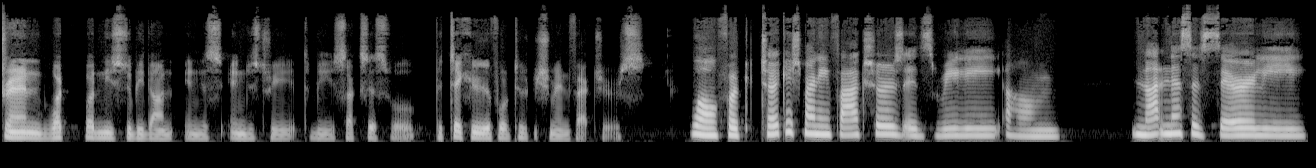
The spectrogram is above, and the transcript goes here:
trend? What what needs to be done in this industry to be successful, particularly for Turkish manufacturers? Well, for Turkish manufacturers, it's really um, not necessarily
